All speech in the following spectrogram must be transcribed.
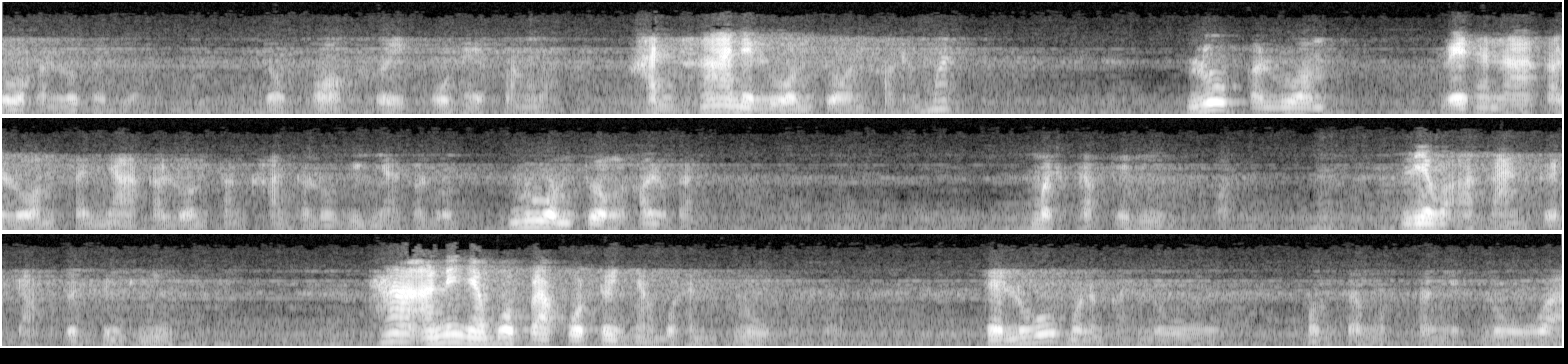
ตัวกันรู้กันเดียวหลวงพ่อเคยพูดให้ฟังว่าขันห้าในรวมตัวเขาทั้งหมดรูปก็รวม เวทนาก็รวมสัญญาก็รวมสังขารก็รวมวิญญาณก็รวม รวมตัวเขาอยู่กันหมดกับที่นี้เรียกว่าอาการเกิดดับเกิดขึ้นที่นี้ถ้าอันนี้ยังบ่ปรากฏเลยอย่างบ่ทันรู้แต่รู้มันกันรู้ผมสงบสงบรู้ว่า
